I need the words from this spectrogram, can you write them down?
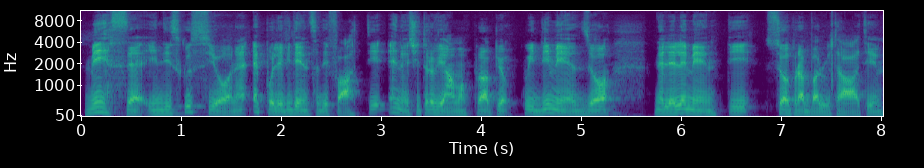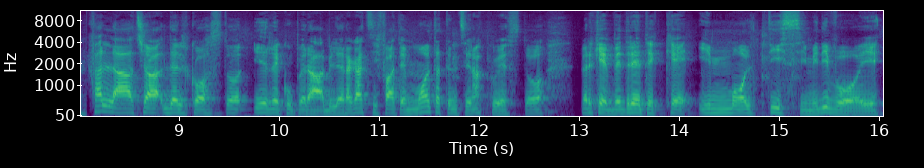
messe in discussione, e poi l'evidenza dei fatti e noi ci troviamo proprio qui di mezzo negli elementi sopravvalutati. Fallacia del costo irrecuperabile. Ragazzi fate molta attenzione a questo perché vedrete che in moltissimi di voi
